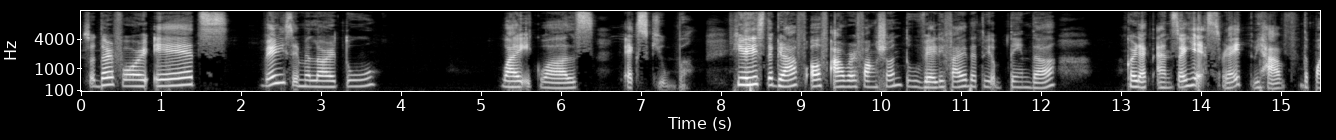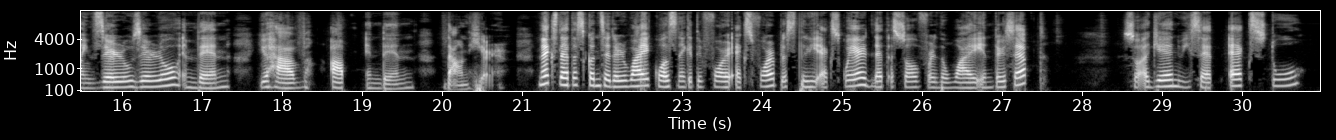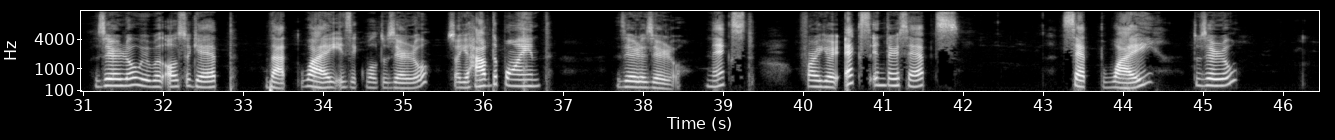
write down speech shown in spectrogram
So therefore, it's very similar to y equals x cubed. Here is the graph of our function to verify that we obtain the correct answer. Yes, right? We have the point 0, 0, and then you have and then down here. Next, let us consider y equals negative 4x4 plus 3x squared. Let us solve for the y-intercept. So again, we set x to 0. We will also get that y is equal to 0. So you have the point 0, 0. Next, for your x-intercepts, set y to 0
